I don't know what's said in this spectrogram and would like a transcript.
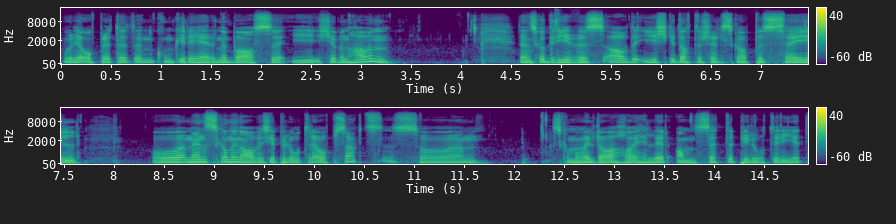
hvor de har opprettet en konkurrerende base i København. Den skal drives av det irske datterselskapet Sail. Og mens skandinaviske piloter er oppsagt, så um, skal man vel da heller ansette piloter i et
